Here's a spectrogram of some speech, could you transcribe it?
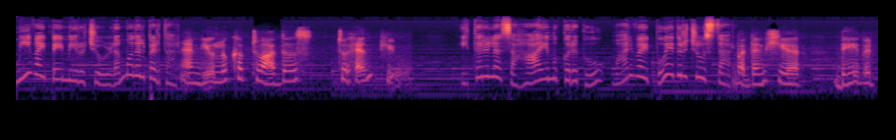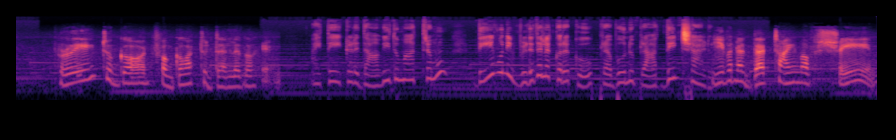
మీ వైపే మీరు చూడడం మొదలు పెడతారు. And you look up to others to help you ఇతరుల సహాయం కొరకు వారి వైపు ఎదురు చూస్తారు. But then here prayed to God for God to deliver him. అయితే ఇక్కడ దావీదు మాత్రము దేవుని విడుదల కొరకు ప్రభువును ప్రార్థించాడు Even at that time of shame,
